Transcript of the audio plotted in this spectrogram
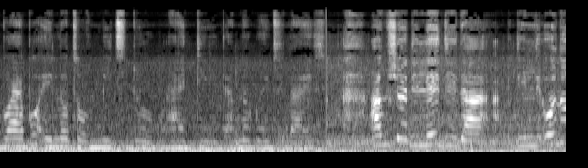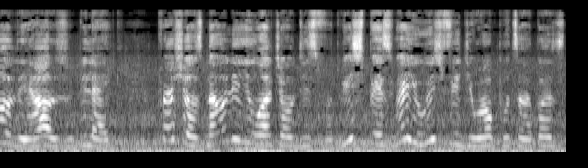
But I bought a lot of meat though. I did. I'm not going to lie. I'm sure the lady that the owner of the house will be like, Precious, now only you watch all this food. Which space, where you which feed you want put on? Because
